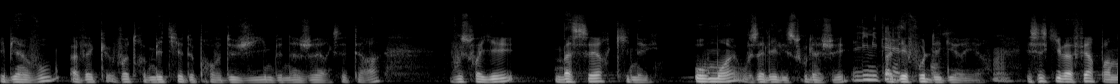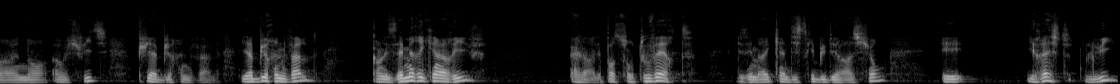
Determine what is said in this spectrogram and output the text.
eh bien vous, avec votre métier de prof de gym, de nageur, etc., vous soyez masseur kiné au moins vous allez les soulager, à défaut de les guérir. Et c'est ce qu'il va faire pendant un an à Auschwitz, puis à Buchenwald. Et à Buchenwald, quand les Américains arrivent, alors les portes sont ouvertes, les Américains distribuent des rations, et il reste, lui,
